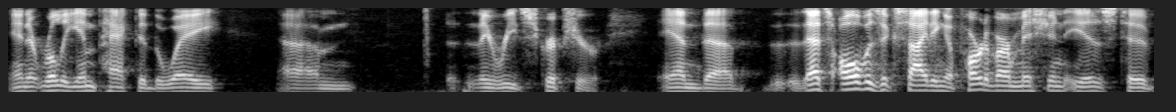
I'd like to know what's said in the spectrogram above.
and it really impacted the way um, they read Scripture and uh, that's always exciting. A part of our mission is to,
